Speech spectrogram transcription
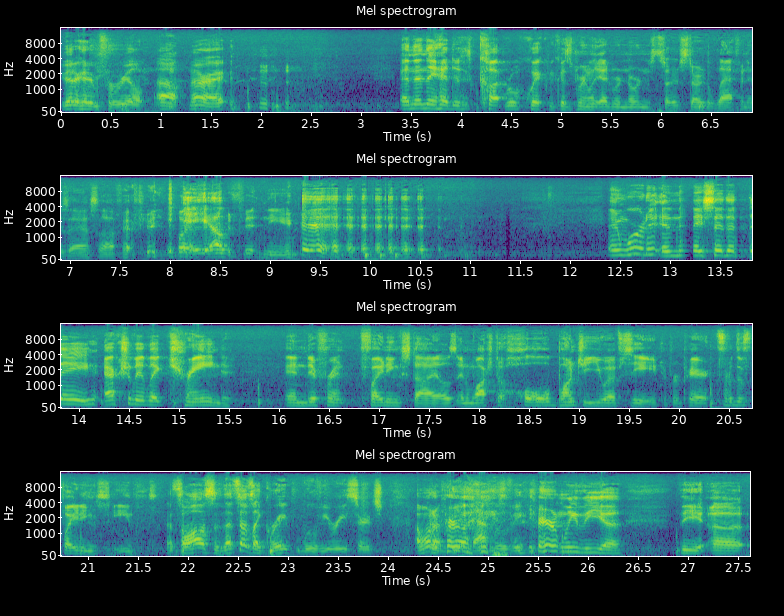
better hit him for real. Oh, all right. and then they had to cut real quick because apparently Edward Norton started, started laughing his ass off after he thought he Yep. hit Pitt in the ear. and word it, and they said that they actually like trained in different fighting styles and watched a whole bunch of UFC to prepare for the fighting scenes. That's awesome. That sounds like great movie research. I want to be in that movie. apparently the uh, the uh,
